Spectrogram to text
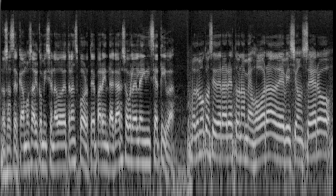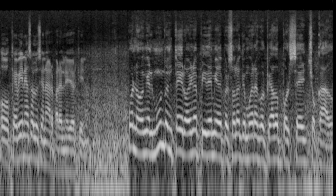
Nos acercamos al comisionado de transporte para indagar sobre la iniciativa. ¿Podemos considerar esto una mejora de visión cero o qué viene a solucionar para el neoyorquino? Bueno, en el mundo entero hay una epidemia de personas que mueran golpeados por ser chocados.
